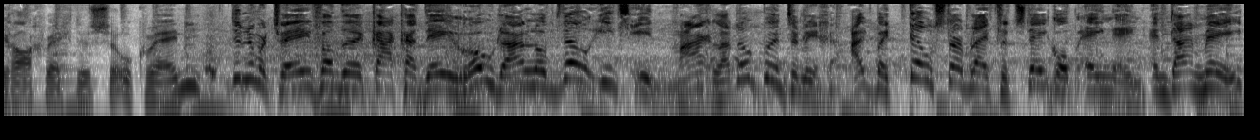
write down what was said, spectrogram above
graag weg. Dus ook wij niet. De nummer 2 van de KKD Roda loopt wel iets in. Maar laat ook punten liggen. Uit bij Telstar blijft het steken op 1-1. En daarmee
